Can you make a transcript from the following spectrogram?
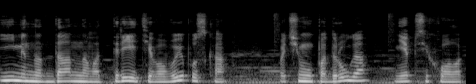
именно данного третьего выпуска «Почему подруга не психолог?».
